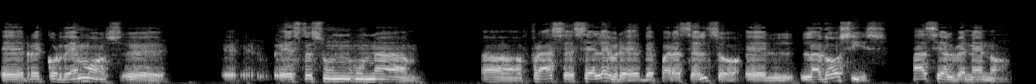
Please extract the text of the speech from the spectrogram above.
recordemos, eh, esta es una ah, frase célebre de Paracelso, el, la dosis hacia el veneno.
